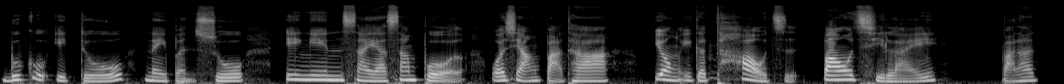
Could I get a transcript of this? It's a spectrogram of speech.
buku itu 那本书。Ingin saya sampul，我想把它用一个套子包起来，把它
